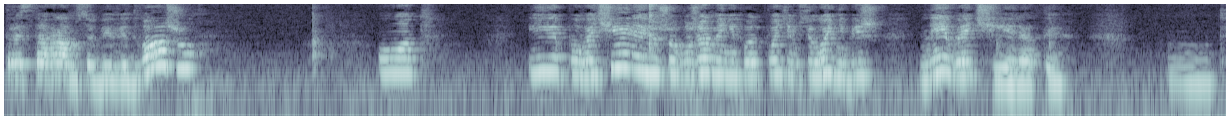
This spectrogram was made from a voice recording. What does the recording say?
300 грам собі відважу. От. І повечеряю, щоб уже мені потім сьогодні більш не вечеряти. От.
